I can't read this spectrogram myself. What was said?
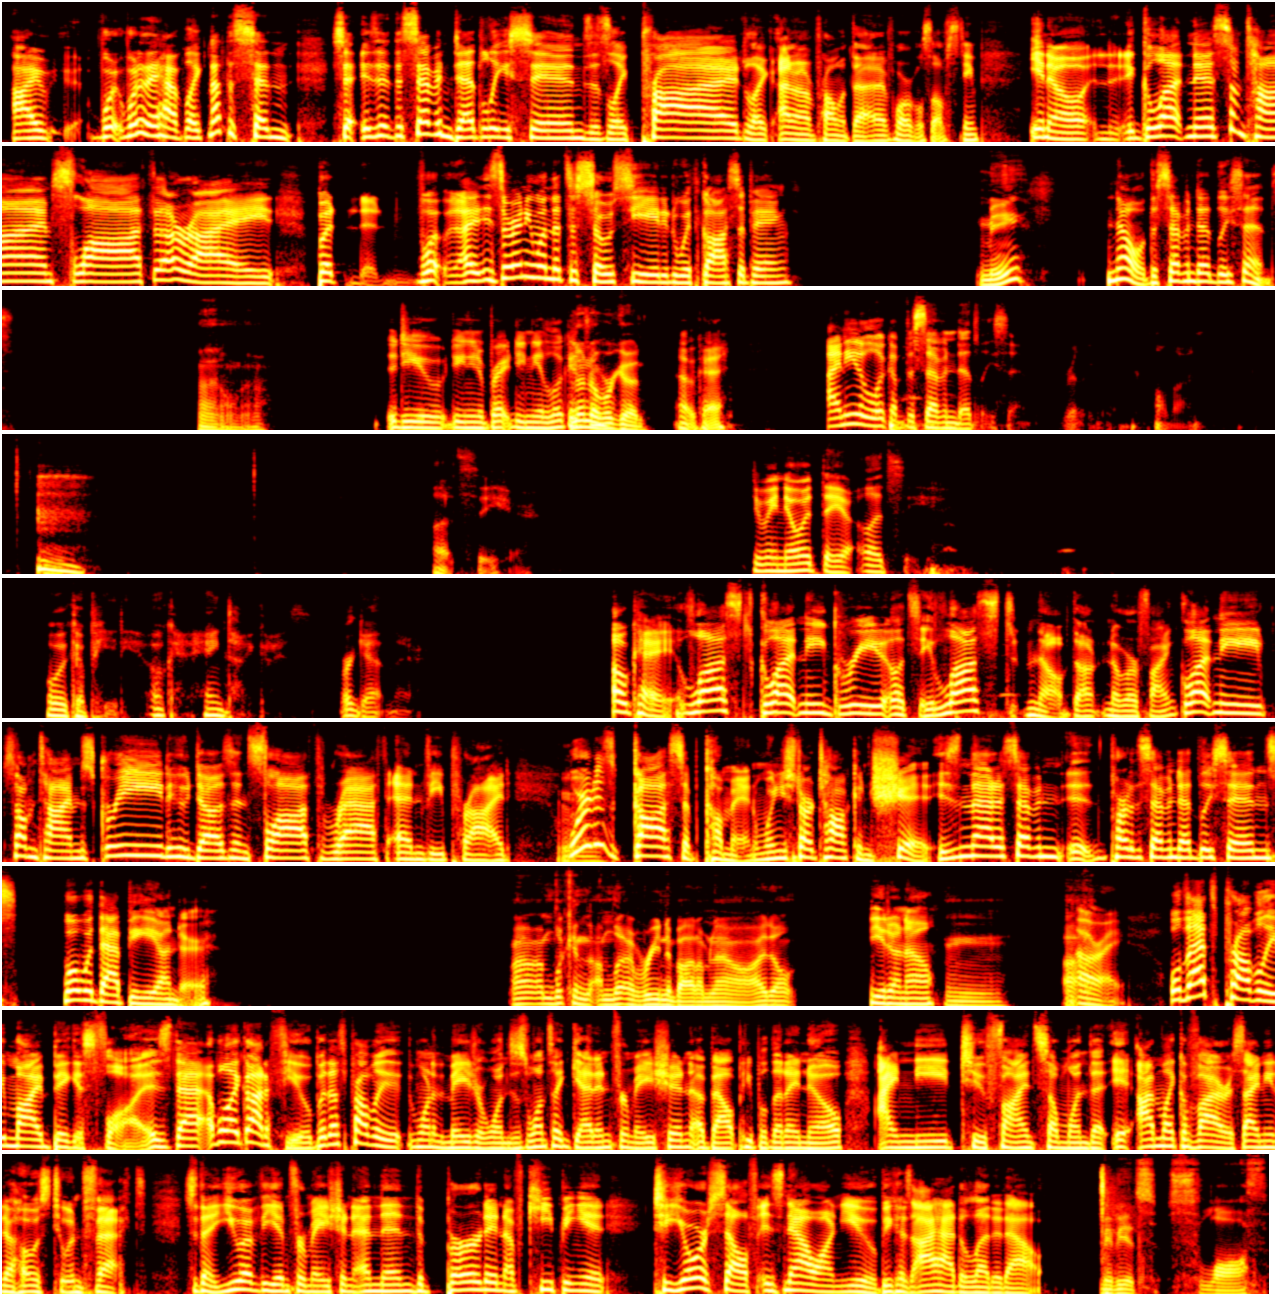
I. What, what do they have? Like not the seven. se- Is it the seven deadly sins? It's like pride. Like I don't have a problem with that. I have horrible self esteem. You know, gluttonous sometimes, sloth. All right, but uh, what uh, is there anyone that's associated with gossiping? Me? No, the seven deadly sins. I don't know. Do you do you need a break? Do you need to look at? No, no, some? we're good. Okay. I need to look up the seven deadly sins really quick. Hold on. Let's see here. Do we know what they are? Let's see. Wikipedia. Okay, hang tight, guys. We're getting there. Okay, lust, gluttony, greed. Let's see, lust. No, don't. No, we're fine. Gluttony, sometimes greed. Who doesn't? Sloth, wrath, envy, pride. Where does gossip come in when you start talking shit? Isn't that a seven uh, part of the seven deadly sins? What would that be under? I'm looking. I'm, I'm reading about them now. I don't. You don't know. Mm, uh, All right. Well, that's probably my biggest flaw is that, well, I got a few, but that's probably one of the major ones is once I get information about people that I know, I need to find someone that it, I'm like a virus. I need a host to infect so that you have the information. And then the burden of keeping it to yourself is now on you because I had to let it out. Maybe it's sloth.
